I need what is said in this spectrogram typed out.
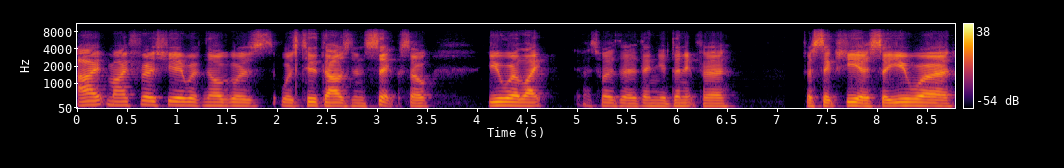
I my first year with Noga was was 2006. So you were like, I suppose then you'd done it for for six years. So you were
